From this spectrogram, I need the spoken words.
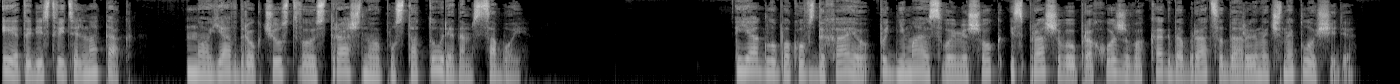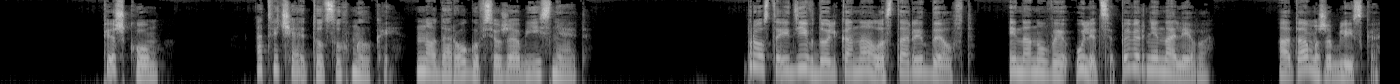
И это действительно так. Но я вдруг чувствую страшную пустоту рядом с собой. Я глубоко вздыхаю, поднимаю свой мешок и спрашиваю прохожего, как добраться до рыночной площади. «Пешком», — отвечает тот с ухмылкой, но дорогу все же объясняет. «Просто иди вдоль канала Старый Делфт и на новые улицы поверни налево, а там уже близко».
